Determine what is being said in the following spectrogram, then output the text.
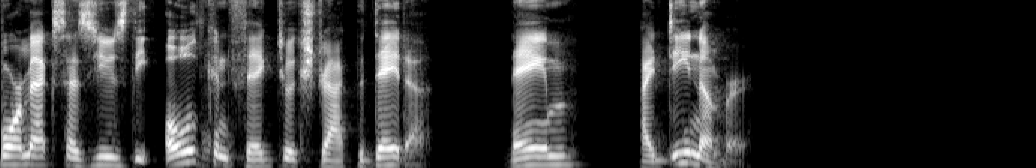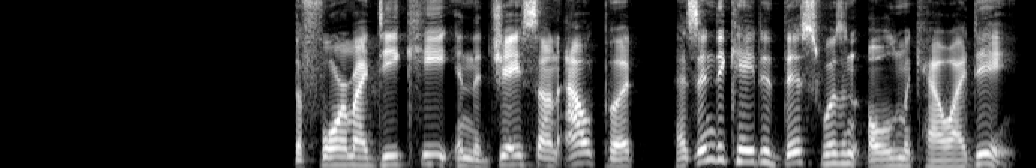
FormX has used the old config to extract the data name, ID number. The form ID key in the JSON output has indicated this was an old Macau ID.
